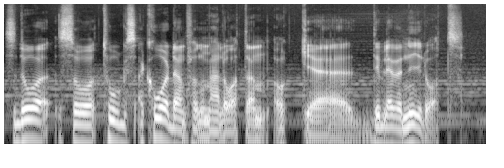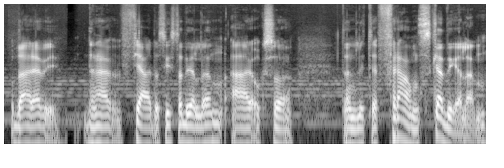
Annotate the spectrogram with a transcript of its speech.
Så då så togs ackorden från den här låten och eh, det blev en ny låt. Och där är vi. Den här fjärde och sista delen är också den lite franska delen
